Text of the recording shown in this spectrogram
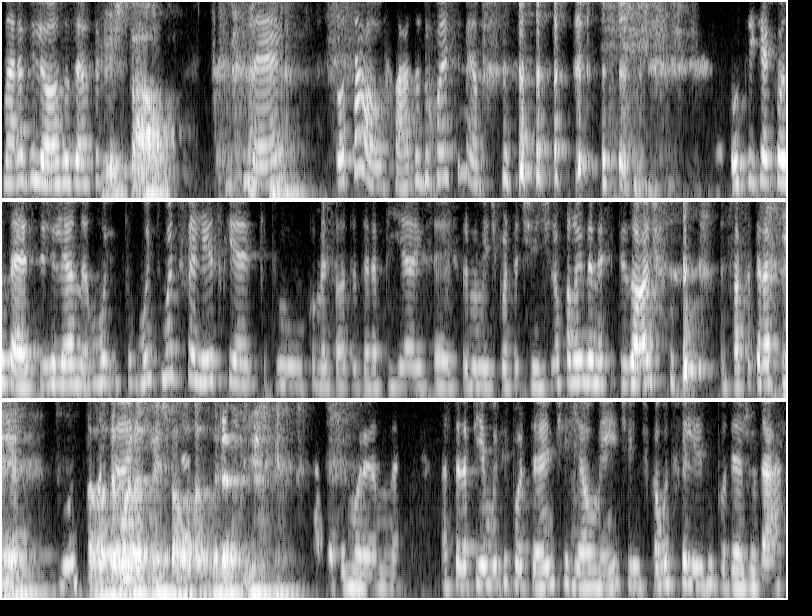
maravilhosa, zero defeitos. Cristal. Né? Total, fada do conhecimento. o que que acontece, Juliana? Muito, muito, muito feliz que, é, que tu começou a tua terapia. Isso é extremamente importante. A gente não falou ainda nesse episódio, mas faça terapia. É. Tava demorando pra gente falar, faça terapia. Tava demorando, né? A terapia é muito importante, realmente. A gente fica muito feliz em poder ajudar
